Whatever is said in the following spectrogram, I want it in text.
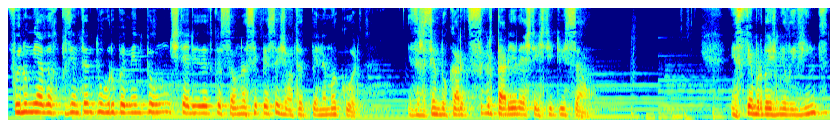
foi nomeada representante do agrupamento pelo Ministério da Educação na CPCJ de Penamacor, exercendo o cargo de secretária desta instituição. Em setembro de 2020,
